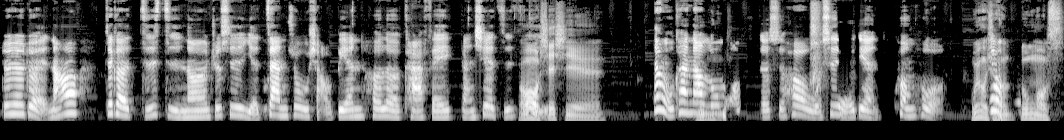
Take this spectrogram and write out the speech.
对对对，然后这个子子呢，就是也赞助小编喝了咖啡，感谢子子。哦，谢谢。但我看到嗯 Lumos 的时候，我是有一点困惑。我有想到 Lumos，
